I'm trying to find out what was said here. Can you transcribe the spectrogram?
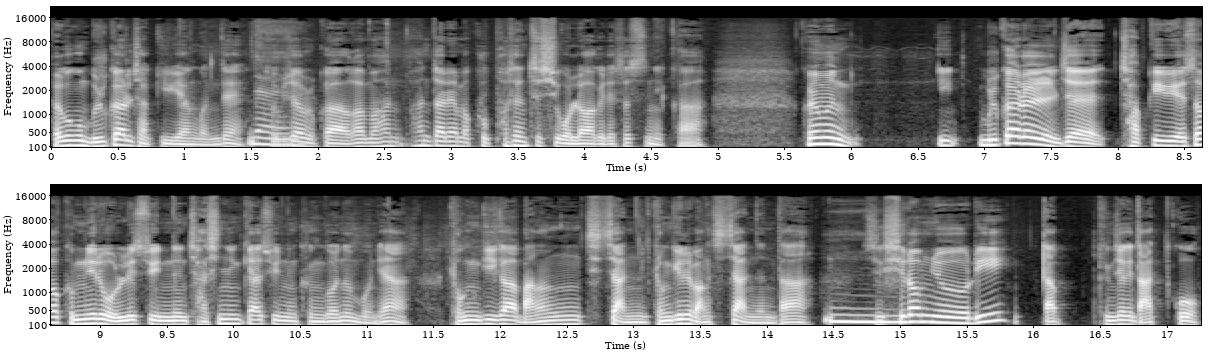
결국은 물가를 잡기 위한 건데 네. 소비자 물가가 뭐한 한 달에 막 9%씩 올라가게 됐었으니까 그러면 이 물가를 이제 잡기 위해서 금리를 올릴 수 있는 자신 있게 할 수 있는 근거는 뭐냐? 경기가 망치지 않 경기를 망치지 않는다. 음. 즉 실업률이 나- 굉장히 낮고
